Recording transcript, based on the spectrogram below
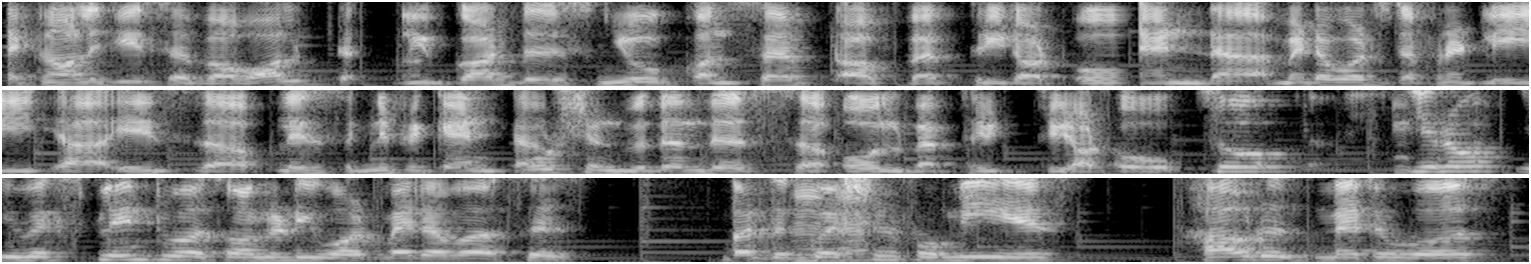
technologies have evolved. We've got this new concept of Web 3.0, and uh, metaverse definitely uh, is uh, plays a significant portion within this uh, whole Web 3, 3.0. So, you know, you've explained to us already what metaverse is, but the mm-hmm. question for me is, how does metaverse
